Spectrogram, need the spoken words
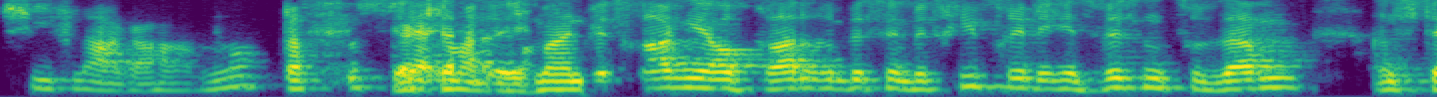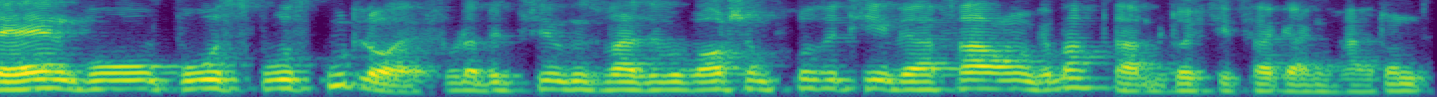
Schieflage haben. Ne? Das ist ja, ja klar. Ich meine, wir tragen ja auch gerade so ein bisschen betriebsredliches Wissen zusammen an Stellen, wo, wo, es, wo es gut läuft oder beziehungsweise wo wir auch schon positive Erfahrungen gemacht haben durch die Vergangenheit. Und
